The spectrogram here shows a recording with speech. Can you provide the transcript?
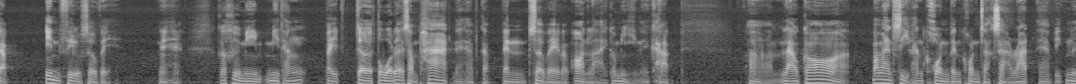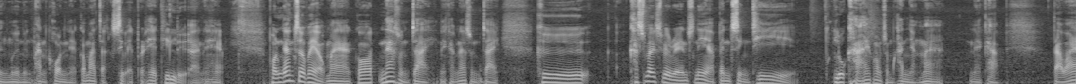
กับ in-field survey นะฮะ ก็คือมีมีทั้งไปเจอตัวด้วยสัมภาษณ์นะครับ กับเป็น survey แบบออนไลน์ก็มีนะครับแล้วก็ ประมาณ 4,000 คนเป็นคนจากสหรัฐนะครับอีก 11,000 คนเนี่ยก็มาจาก 11 ประเทศที่เหลือนะฮะผลการ survey ออกมาก็น่าสนใจนะครับน่าสนใจ คือ customer experience เนี่ยเป็นสิ่งที่ลูกค้าให้ความสำคัญอย่างมากนะครับแต่ว่า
